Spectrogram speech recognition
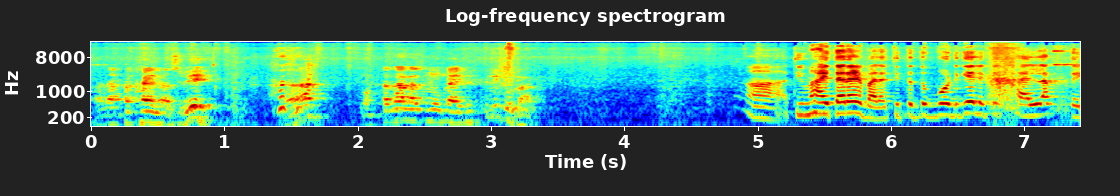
आणि आता हा? मोठा झालाच मग काय भेटली तुला? हा ती माहिती आहे रायबाला तिथं तो बोट गेलं की खायला लागते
